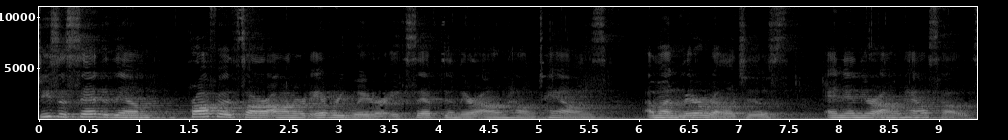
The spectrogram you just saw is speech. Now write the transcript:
Jesus said to them, Prophets are honored everywhere except in their own hometowns, among their relatives, and in their own households.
